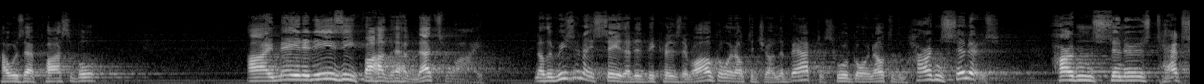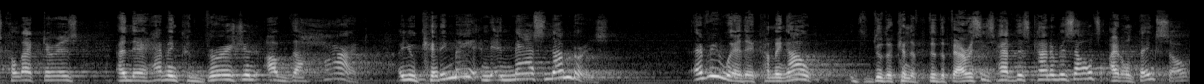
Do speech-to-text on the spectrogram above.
How is that possible? I made it easy for them. That's why. Now, the reason I say that is because they're all going out to John the Baptist. Who are going out to them? Hardened sinners. Hardened sinners, tax collectors, and they're having conversion of the heart. Are you kidding me? In, in mass numbers. Everywhere they're coming out. Do the, the, do the Pharisees have this kind of results? I don't think so.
